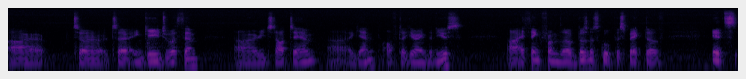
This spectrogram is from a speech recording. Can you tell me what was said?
uh, to, to engage with him. I reached out to him uh, again after hearing the news. Uh, I think from the business school perspective, it's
